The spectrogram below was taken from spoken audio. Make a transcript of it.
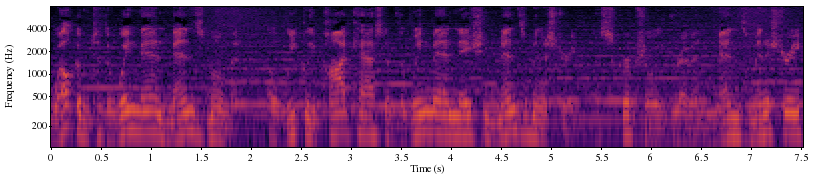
Welcome to the Wingman Men's Moment, a weekly podcast of the Wingman Nation Men's Ministry, a scripturally driven men's ministry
